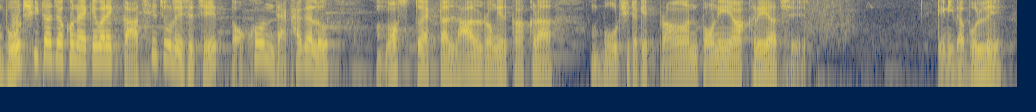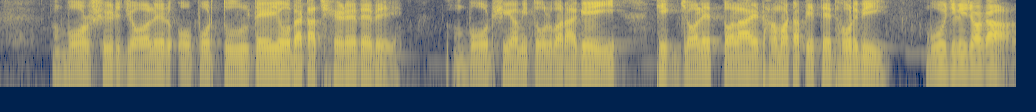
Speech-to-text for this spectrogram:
বড়শিটা যখন একেবারে কাছে চলে এসেছে, তখন দেখা গেল মস্ত একটা লাল রঙের কাঁকড়া বড়শিটাকে প্রাণপণে আঁকড়ে আছে। টেনিদা বললে, বড়শির জলের ওপর তুলতেই ও বেটা ছেড়ে দেবে। বড়শি আমি তোলবার আগেই ঠিক জলের তলায় ধামাটা পেতে ধরবি। বুঝলি জগা?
